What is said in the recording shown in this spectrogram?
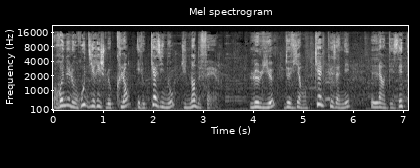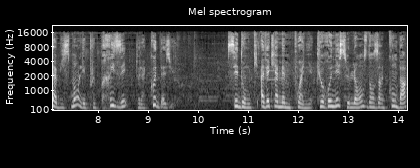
Renée Leroux dirige le clan et le casino d'une main de fer. Le lieu devient en quelques années l'un des établissements les plus prisés de la Côte d'Azur. C'est donc avec la même poigne que René se lance dans un combat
